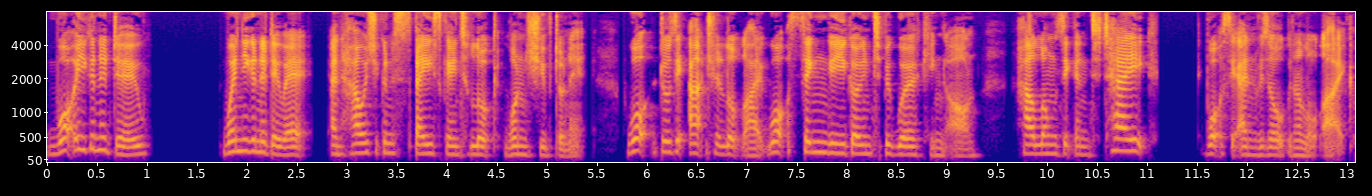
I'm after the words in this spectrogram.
What are you going to do? When you're going to do it? And how is your going to space going to look once you've done it? What does it actually look like? What thing are you going to be working on? How long is it going to take? What's the end result going to look like?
